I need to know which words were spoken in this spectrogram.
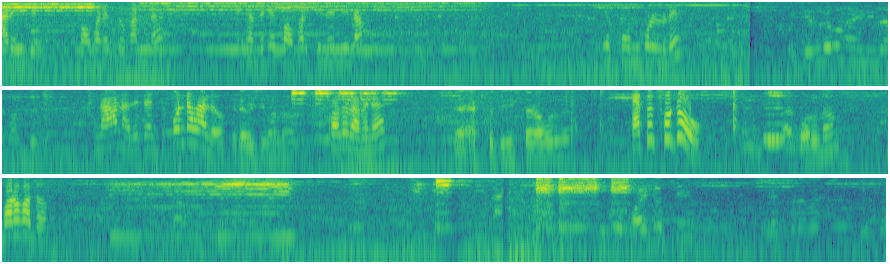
আর এই যে কভারের দোকানটা এখান থেকে কভার কিনে নিলাম। কে ফোন করল রে? না না যেটা কোনটা ভালো? এটা বেশি ভালো কত দাম এটা? একশো তিরিশ টাকা পড়বে। এত ছোট? আর বড় না বড় কত? দুশো পঁয়ষট্টি বেশ করে বলছি দুশো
